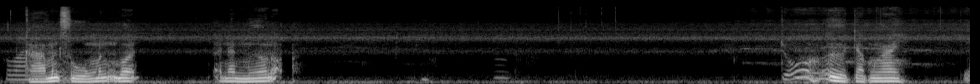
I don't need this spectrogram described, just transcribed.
เพราะว่าขามันสูงมันบ่อันนั้นเมือเนาะโจ้เออจับง่ายเกี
